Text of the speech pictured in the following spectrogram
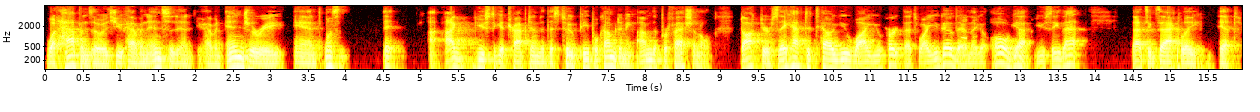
what happens though is you have an incident, you have an injury, and listen, it, I, I used to get trapped into this too. People come to me, I'm the professional. Doctors, they have to tell you why you hurt. That's why you go there. And they go, Oh, yeah, you see that? That's exactly it.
